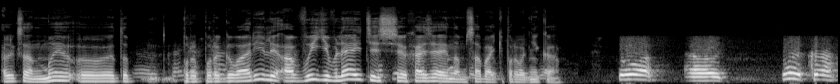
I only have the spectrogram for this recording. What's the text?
Александр, мы э, это Конечно, про проговорили, а вы являетесь хозяином собаки-проводника? Что э, только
